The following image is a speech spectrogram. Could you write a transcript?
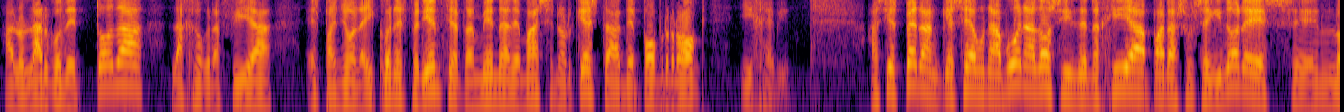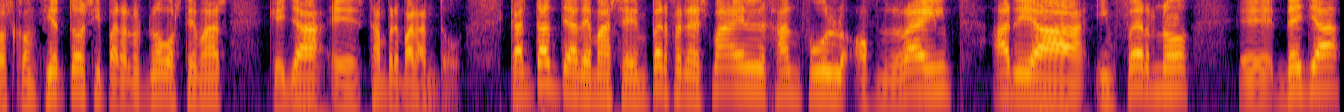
a lo largo de toda la geografía española y con experiencia también además en orquesta de pop rock y heavy Así esperan que sea una buena dosis de energía para sus seguidores en los conciertos y para los nuevos temas que ya están preparando. Cantante además en Perfect Smile, Handful of Rain, Area Inferno, eh, Deya.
